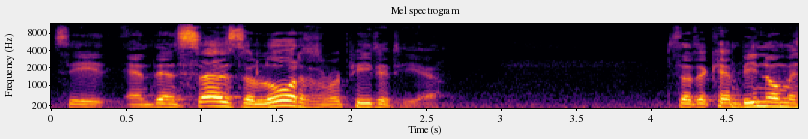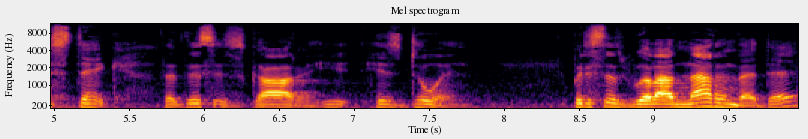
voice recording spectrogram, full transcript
See, and then says the Lord is repeated here. So there can be no mistake that this is God and he, His doing. But He says, Will I not in that day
